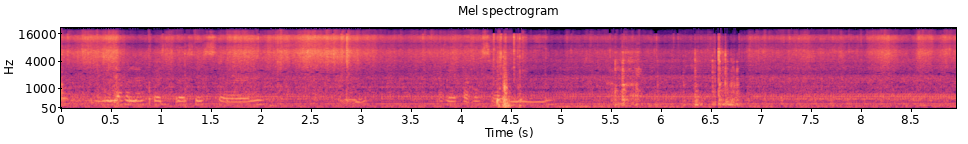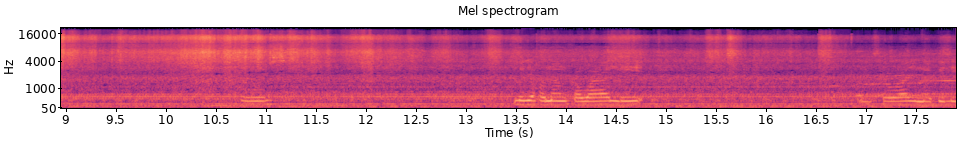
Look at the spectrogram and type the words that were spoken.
Bumili ako ng food processor. Ayan. Nakita ko sa inyo. Tapos, bili ako ng kawali. Ang kawali na bili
